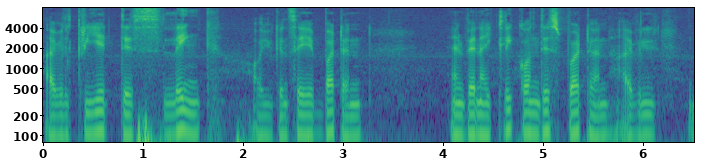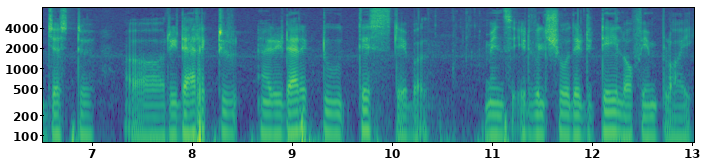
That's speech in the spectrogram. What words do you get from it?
I will create this link or you can say button and when I click on this button I will just uh, redirect to uh, redirect to this table. Means it will show the detail of employee.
